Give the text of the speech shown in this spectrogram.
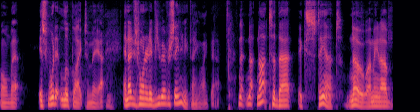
on that. It's what it looked like to me. I, hmm. and I just wondered, have you ever seen anything like that? Not, not to that extent. No, I mean, I've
